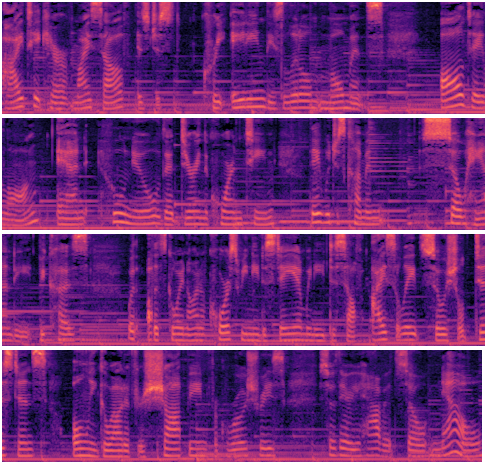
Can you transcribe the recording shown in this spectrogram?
I take care of myself is just creating these little moments all day long. And who knew that during the quarantine they would just come in so handy because with all that's going on, of course, we need to stay in, we need to self isolate, social distance, only go out if you're shopping for groceries. So there you have it. So now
